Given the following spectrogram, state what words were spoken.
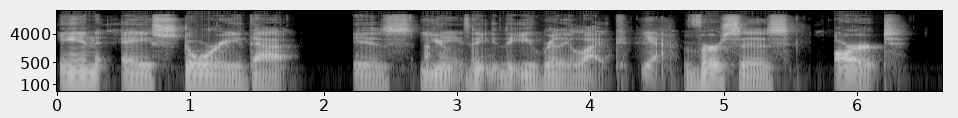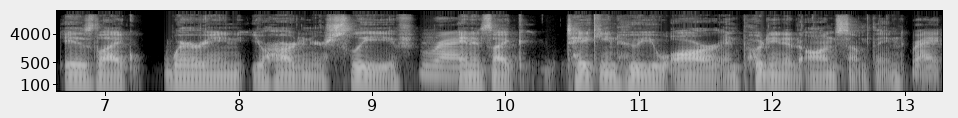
in a story that is you that, that you really like Yeah. versus art is like wearing your heart in your sleeve Right. and it's like taking who you are and putting it on something right.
